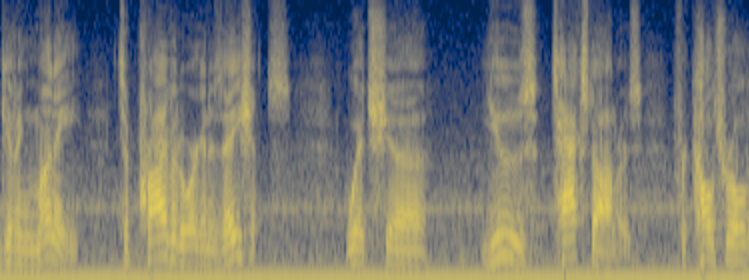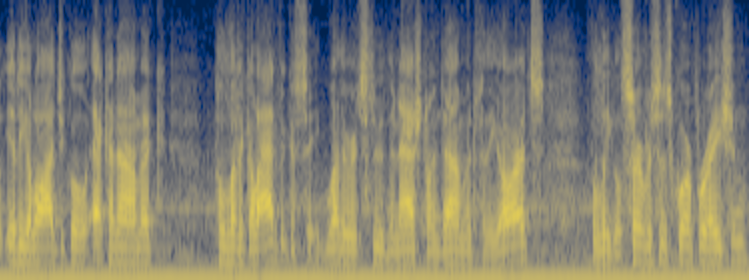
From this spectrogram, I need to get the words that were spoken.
giving money to private organizations which uh, use tax dollars for cultural, ideological, economic, political advocacy, whether it's through the National Endowment for the Arts, the Legal Services Corporation,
